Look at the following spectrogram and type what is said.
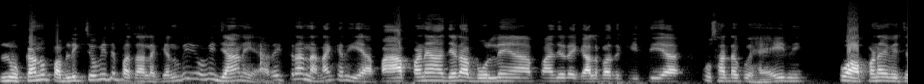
ਲੋਕਾਂ ਨੂੰ ਪਬਲਿਕ ਚੋਂ ਵੀ ਤੇ ਪਤਾ ਲੱਗਣ ਵੀ ਉਹ ਵੀ ਜਾਣ ਯਾਰ ਇਤਨਾ ਨਾ ਨਾ ਕਰੀਏ ਆਪਾਂ ਆਪਣਾ ਜਿਹੜਾ ਬੋਲੇ ਆ ਆਪਾਂ ਜਿਹੜੇ ਗੱਲਬਾਤ ਕੀਤੀ ਆ ਉਹ ਸਾਡਾ ਕੋਈ ਹੈ ਹੀ ਨਹੀਂ। ਉਹ ਆਪਣੇ ਵਿੱਚ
